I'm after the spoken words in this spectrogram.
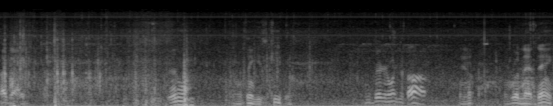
I got him. Good one. Think he's keeping. He's bigger than what you thought. Yep. It wasn't that dank.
